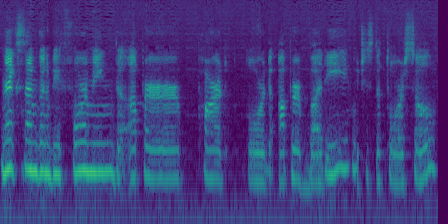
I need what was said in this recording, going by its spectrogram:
Next I'm going to be forming the upper part or the upper body which is the torso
